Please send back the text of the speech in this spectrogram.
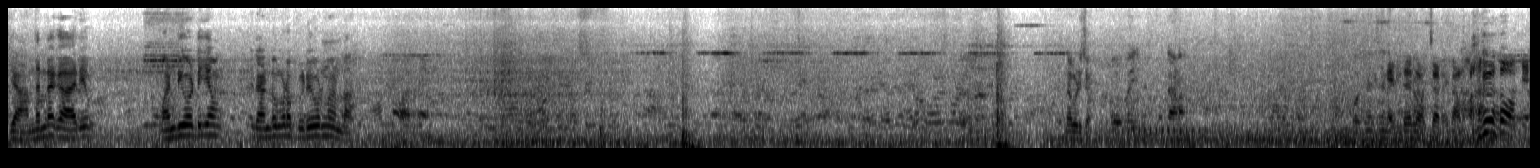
ഭ്രാന്തന്റെ കാര്യം വണ്ടി ഓട്ടിക്കാൻ രണ്ടും കൂടെ പിടികൊണ്ടുണ്ടോ എന്നാ പിടിച്ചോ. എന്റെ ലോച്ചാണ് കാണാം. ഓക്കെ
